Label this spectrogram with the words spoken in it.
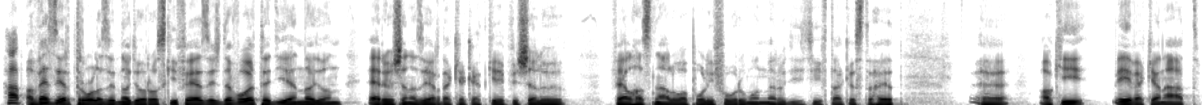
hát a vezértroll az egy nagyon rossz kifejezés, de volt egy ilyen nagyon erősen az érdekeket képviselő felhasználó a Polifórumon, mert hogy így hívták ezt a helyet, aki éveken át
